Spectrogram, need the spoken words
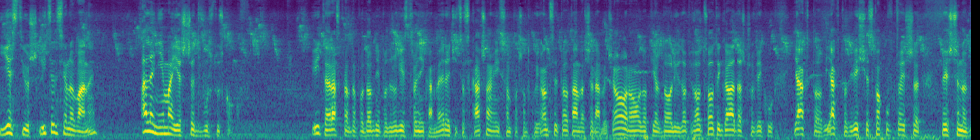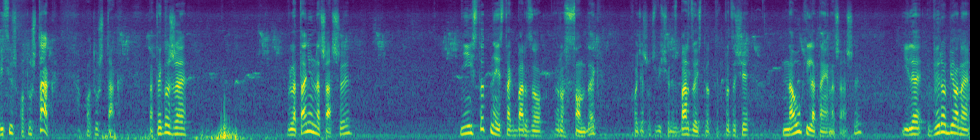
jest już licencjonowany, ale nie ma jeszcze 200 skoków. I teraz prawdopodobnie po drugiej stronie kamery ci co skaczą i są początkujący, to tam zaczyna być, o no dopierdolił, dopier- o co ty gadasz człowieku, jak to, jak to, 200 skoków to jeszcze, to jeszcze nowicjusz? Otóż tak, otóż tak. Dlatego, że w lataniu na czaszy nieistotny jest tak bardzo rozsądek, chociaż oczywiście on jest bardzo istotny w procesie nauki latania na czaszy, ile wyrobione,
